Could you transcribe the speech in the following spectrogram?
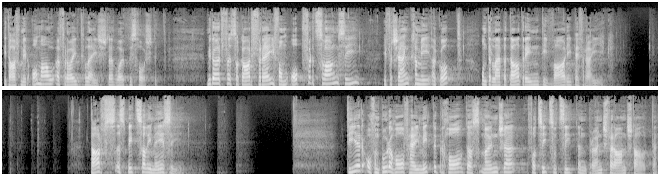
Ich darf mir auch mal eine Freude leisten, die etwas kostet. Wir dürfen sogar frei vom Opferzwang sein. Ich verschenke mich an Gott und erlebe darin die wahre Befreiung. Darf es ein bisschen mehr sein? Die auf dem Bauernhof haben mitbekommen, dass Menschen von Zeit zu Zeit einen Brunch veranstalten.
